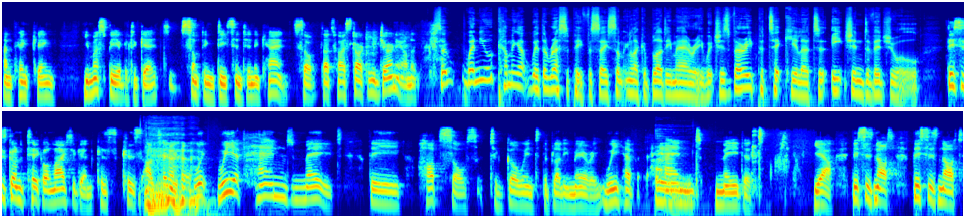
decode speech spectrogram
and thinking you must be able to get something decent in a can. So that's why I started a journey on it. So when you're coming up with a recipe for, say, something like a Bloody Mary, which is very particular to each individual this is going to take all night again because because I'll tell you, we, we have handmade the hot sauce to go into the Bloody Mary. We have oh. handmade it. Yeah, this is not this is not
